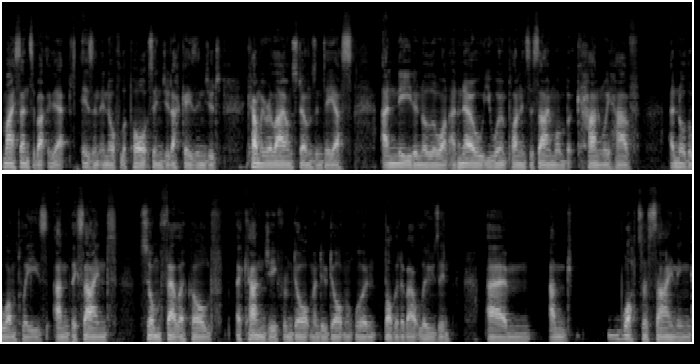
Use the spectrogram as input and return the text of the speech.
My centre back depth isn't enough. Laporte's injured, Ake's injured. Can we rely on Stones and Dias?" I need another one. I know you weren't planning to sign one, but can we have another one, please? And they signed some fella called Akanji from Dortmund, who Dortmund weren't bothered about losing. Um, and what a signing!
